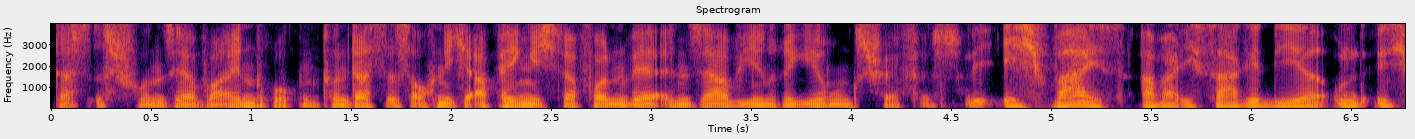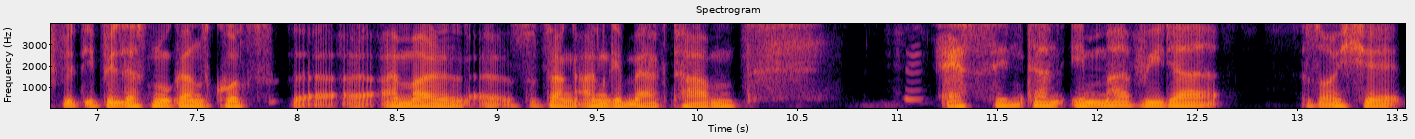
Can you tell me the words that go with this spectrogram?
Das ist schon sehr beeindruckend. Und das ist auch nicht abhängig davon, wer in Serbien Regierungschef ist. Ich weiß, aber ich sage dir, und ich will, ich will das nur ganz kurz äh, einmal äh, sozusagen angemerkt haben, es sind dann immer wieder solche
